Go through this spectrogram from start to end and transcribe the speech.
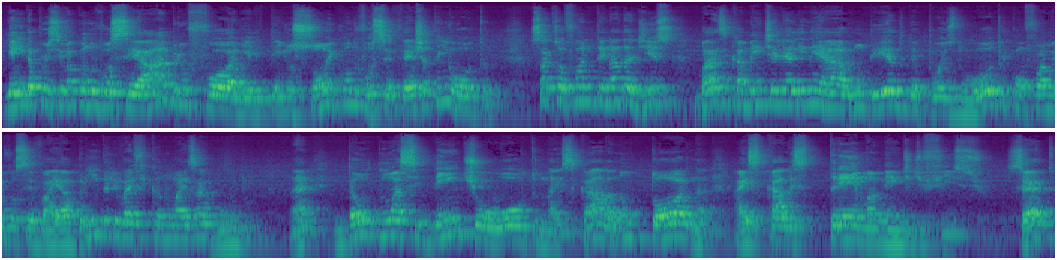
e ainda por cima quando você abre o fole ele tem o som e quando você fecha tem outro. O saxofone não tem nada disso, basicamente ele é linear, um dedo depois do outro, conforme você vai abrindo ele vai ficando mais agudo. Né? Então, um acidente ou outro na escala não torna a escala extremamente difícil, certo?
